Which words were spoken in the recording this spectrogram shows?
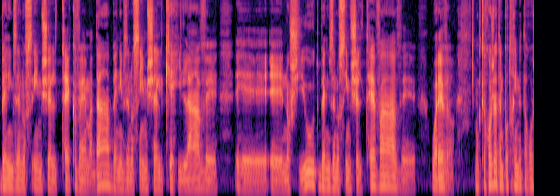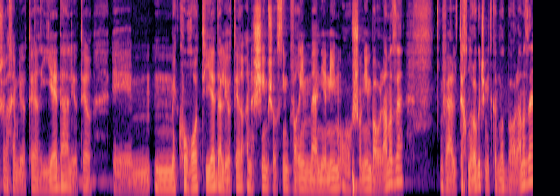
בין אם זה נושאים של טק ומדע, בין אם זה נושאים של קהילה ואנושיות, בין אם זה נושאים של טבע ו-whatever. זאת אומרת, ככל שאתם פותחים את הראש שלכם ליותר ידע, ליותר אה, מקורות ידע, ליותר אנשים שעושים דברים מעניינים או שונים בעולם הזה, ועל טכנולוגיות שמתקדמות בעולם הזה,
